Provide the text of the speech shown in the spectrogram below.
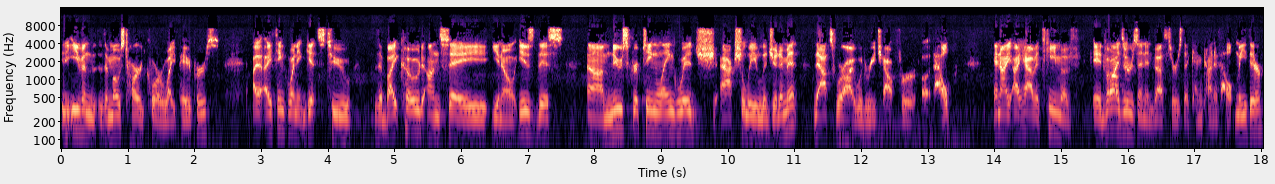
even the most hardcore white papers. I, I, think when it gets to the bytecode on, say, you know, is this um, new scripting language actually legitimate? That's where I would reach out for uh, help. And I, I have a team of advisors and investors that can kind of help me there.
